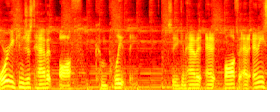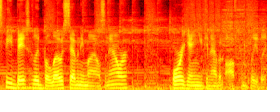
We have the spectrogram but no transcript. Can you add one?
or you can just have it off completely. So you can have it at, off at any speed basically below 70 miles an hour or again, you can have it off completely.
